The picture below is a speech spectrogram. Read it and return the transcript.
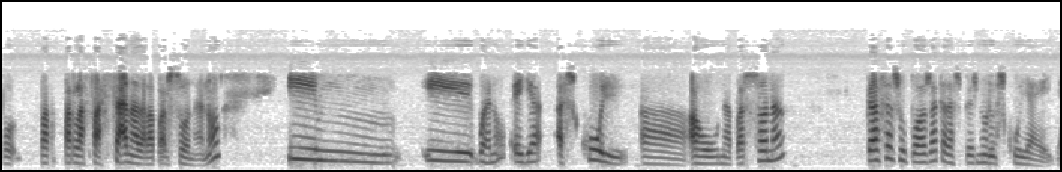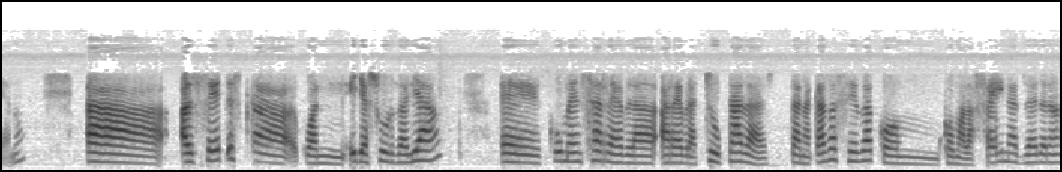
per, per la façana de la persona, no? I, i bueno, ella escull uh, a una persona que se suposa que després no l'escull a ella, no? Uh, el fet és que quan ella surt d'allà eh, comença a rebre, a rebre trucades tant a casa seva com, com a la feina, etc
